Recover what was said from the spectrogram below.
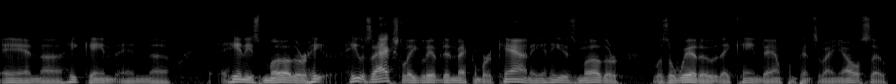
and uh, he came and uh, he and his mother. He he was actually lived in Mecklenburg County, and he his mother was a widow. They came down from Pennsylvania also.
